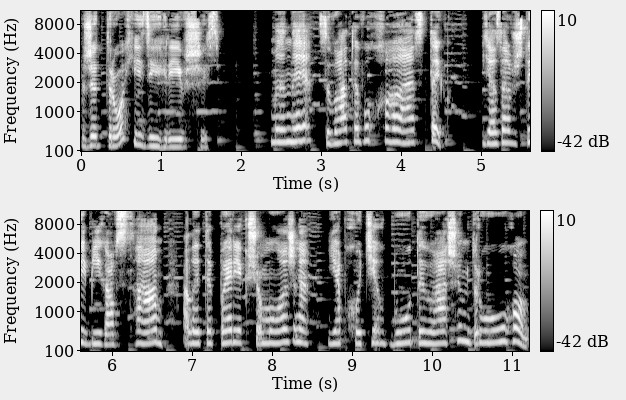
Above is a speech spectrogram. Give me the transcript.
вже трохи зігрівшись. Мене звати Вухастик. Я завжди бігав сам, але тепер, якщо можна, я б хотів бути вашим другом.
